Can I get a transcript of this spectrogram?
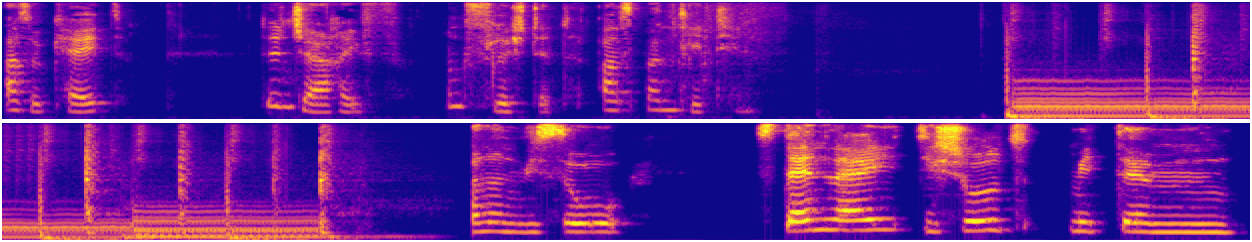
also Kate, den Sheriff und flüchtet als Banditin. Wieso Stanley die Schuld mit dem,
